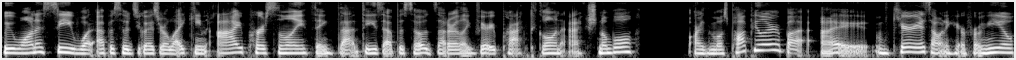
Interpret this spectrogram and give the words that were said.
We want to see what episodes you guys are liking. I personally think that these episodes that are like very practical and actionable are the most popular, but I am curious. I want to hear from you.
